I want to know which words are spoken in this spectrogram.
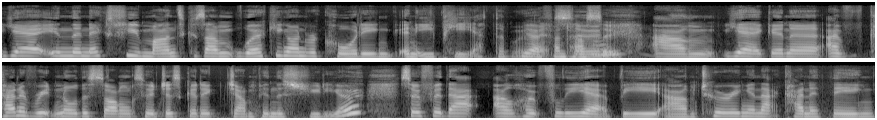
yeah, in the next few months because I'm working on recording an EP at the moment. Yeah, fantastic. So, um, yeah, gonna. I've kind of written all the songs, so just gonna jump in the studio. So for that, I'll hopefully yeah be um, touring and that kind of thing.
